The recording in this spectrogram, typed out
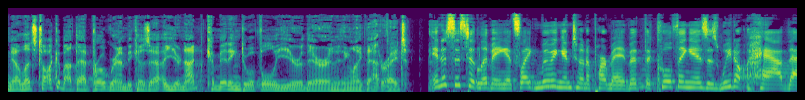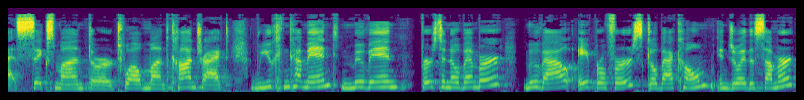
Yeah, let's talk about that program because uh, you're not committing to a full year there or anything like that, right? In assisted living it's like moving into an apartment but the cool thing is is we don't have that six month or 12 month contract. You can come in move in first of november move out april 1st go back home enjoy the summer.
